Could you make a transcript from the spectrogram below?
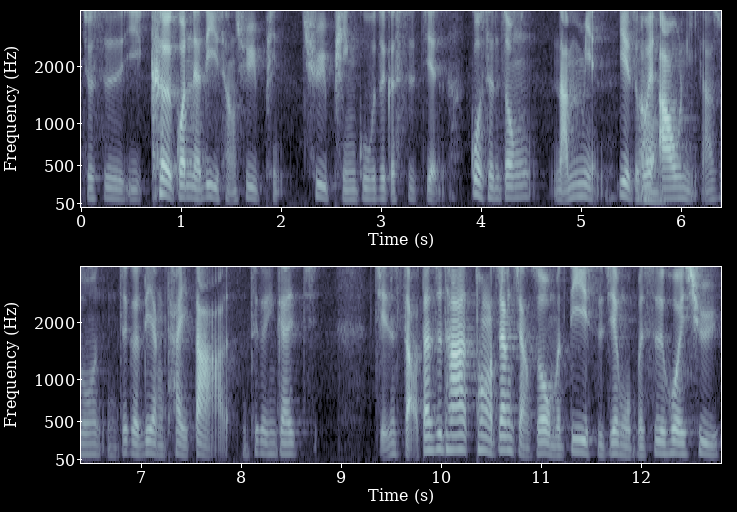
就是以客观的立场去评去评估这个事件。过程中难免业主会凹你啊，说你这个量太大了，你这个应该减减少。但是他通常这样讲说，我们第一时间我们是会去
